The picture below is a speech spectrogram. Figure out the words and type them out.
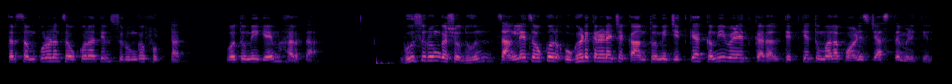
तर संपूर्ण चौकोनातील सुरुंग फुटतात व तुम्ही गेम हरता. भूसुरुंग शोधून चांगले चौकोन उघड करण्याचे काम तुम्ही जितक्या कमी वेळेत कराल तितके तुम्हाला पॉईंट्स जास्त मिळतील.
